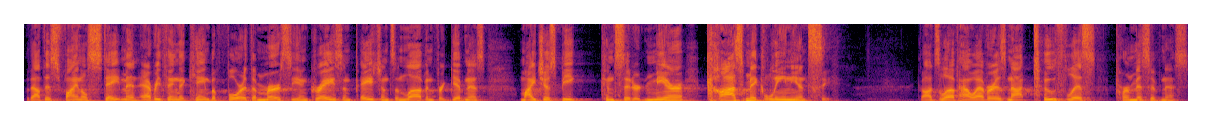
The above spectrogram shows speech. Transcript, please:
Without this final statement, everything that came before it, the mercy and grace and patience and love and forgiveness, might just be considered mere cosmic leniency. God's love, however, is not toothless permissiveness,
